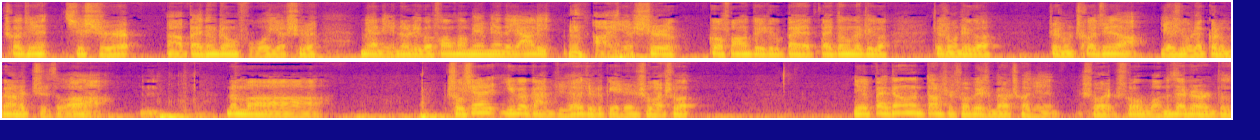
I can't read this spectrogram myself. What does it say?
撤军，其实啊，拜登政府也是面临着这个方方面面的压力，嗯啊，也是各方对这个拜拜登的这个这种这个这种撤军啊，也是有着各种各样的指责啊，嗯，那么。首先，一个感觉就是给人说说，因为拜登当时说为什么要撤军，说说我们在这儿都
